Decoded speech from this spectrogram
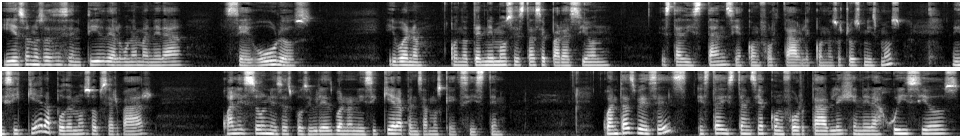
y eso nos hace sentir de alguna manera seguros. Y bueno, cuando tenemos esta separación, esta distancia confortable con nosotros mismos, ni siquiera podemos observar cuáles son esas posibilidades. Bueno, ni siquiera pensamos que existen. ¿Cuántas veces esta distancia confortable genera juicios,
